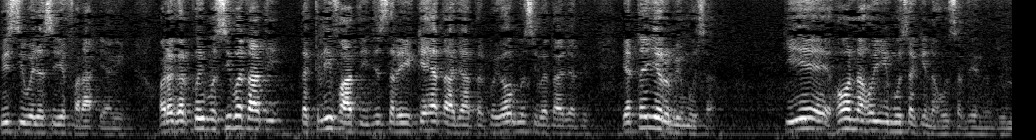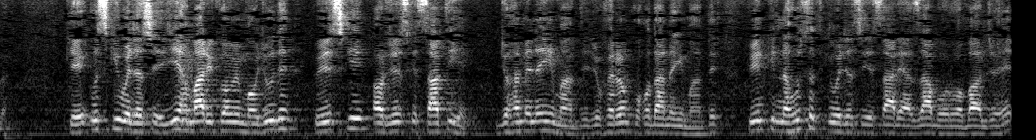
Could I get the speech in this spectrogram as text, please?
تو اسی وجہ سے یہ فراہی آ گئی۔ اور اگر کوئی مصیبت آتی، تکلیف آتی، جس طرح یہ کہت آ جاتا، کوئی اور مصیبت آ جاتی، یا تیر بھی موسا کہ یہ ہو نہ ہو، یہ موسا کی نہ ہو سکے نجولہ کہ اس کی وجہ سے یہ ہماری قوم میں موجود ہے تو اس کی اور جو اس کے ساتھی ہیں، جو ہمیں نہیں مانتے، جو فرعون کو خدا نہیں مانتے، تو ان کی نحوست کی وجہ سے یہ سارے عذاب اور وبال جو ہے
